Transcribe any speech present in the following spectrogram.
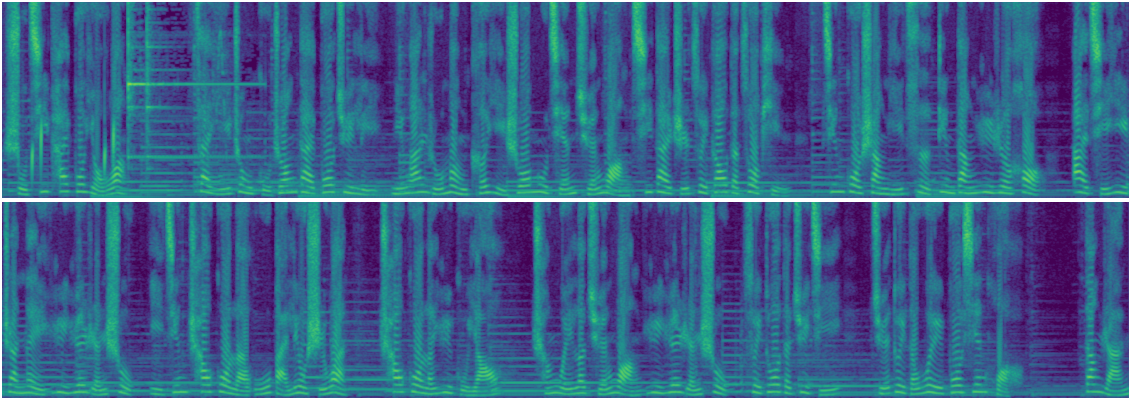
暑期开播有望。在一众古装待播剧里，《宁安如梦》可以说目前全网期待值最高的作品。经过上一次定档预热后，爱奇艺站内预约人数已经超过了五百六十万，超过了《玉骨遥》，成为了全网预约人数最多的剧集，绝对的未播先火。当然，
